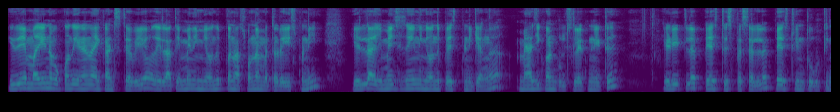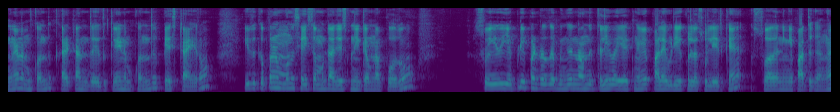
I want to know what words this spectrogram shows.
இதே மாதிரி நமக்கு வந்து என்னென்ன ஐக்கான்ஸ் தேவையோ அது எல்லாத்தையுமே நீங்கள் வந்து இப்போ நான் சொன்ன மெத்தடை யூஸ் பண்ணி எல்லா இமேஜஸையும் நீங்கள் வந்து பேஸ்ட் பண்ணிக்கோங்க. மேஜிக் ஒன் டூல் செலக்ட் பண்ணிவிட்டு எடிட்டில் பேஸ்ட் ஸ்பெஷலில் பேஸ்ட் இன்ட்டு கொடுத்தீங்கன்னா நமக்கு வந்து கரெக்டாக அந்த இதுக்குள்ளே நமக்கு வந்து பேஸ்ட் ஆயிரும். இதுக்கப்புறம் நம்ம வந்து சைஸை மட்டும் அட்ஜஸ்ட் பண்ணிட்டோம்னா போதும். ஸோ இது எப்படி பண்ணுறது அப்படிங்கிறது நான் வந்து தெளிவாக ஏற்கனவே பல வீடியோக்குள்ளே சொல்லியிருக்கேன். ஸோ அதை நீங்கள் பார்த்துக்கோங்க.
